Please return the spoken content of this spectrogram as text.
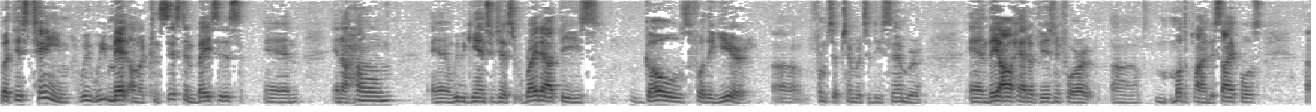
but this team, we, we met on a consistent basis in in a home, and we began to just write out these goals for the year uh, from September to December, and they all had a vision for uh, multiplying disciples. Uh,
